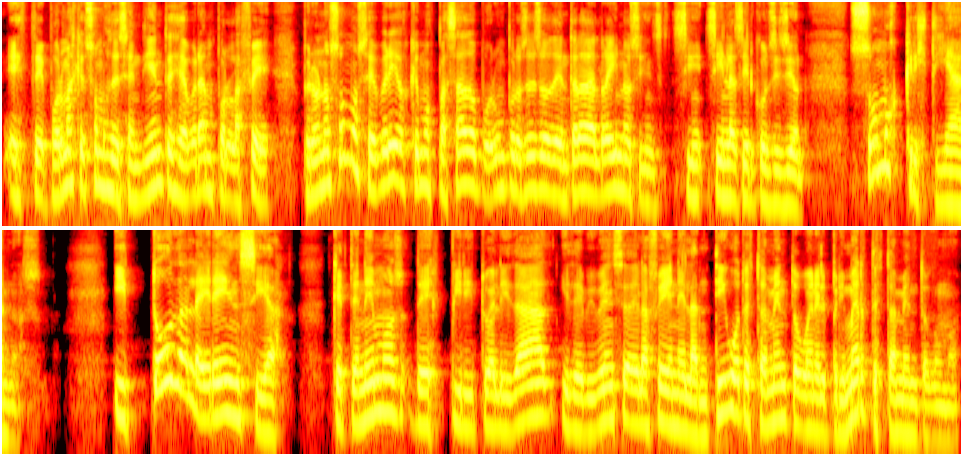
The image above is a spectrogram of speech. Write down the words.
este, por más que somos descendientes de Abraham por la fe, pero no somos hebreos que hemos pasado por un proceso de entrada al reino sin, sin la circuncisión. Somos cristianos. Y toda la herencia que tenemos de espiritualidad y de vivencia de la fe en el Antiguo Testamento o en el Primer Testamento, como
